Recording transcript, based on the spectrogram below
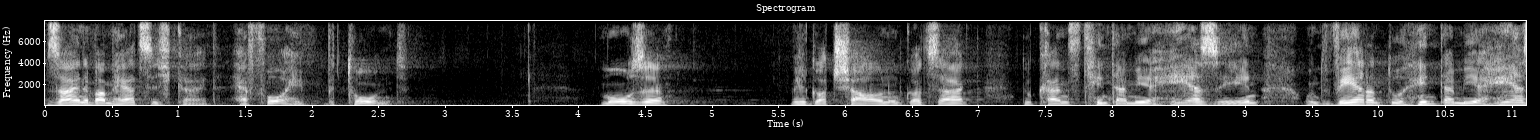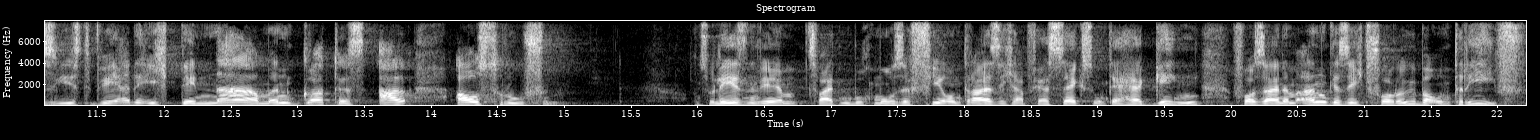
seine Barmherzigkeit hervorhebt, betont. Mose will Gott schauen und Gott sagt, du kannst hinter mir hersehen und während du hinter mir hersiehst, werde ich den Namen Gottes ausrufen. Und so lesen wir im zweiten Buch Mose 34 ab Vers 6, und der Herr ging vor seinem Angesicht vorüber und rief,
